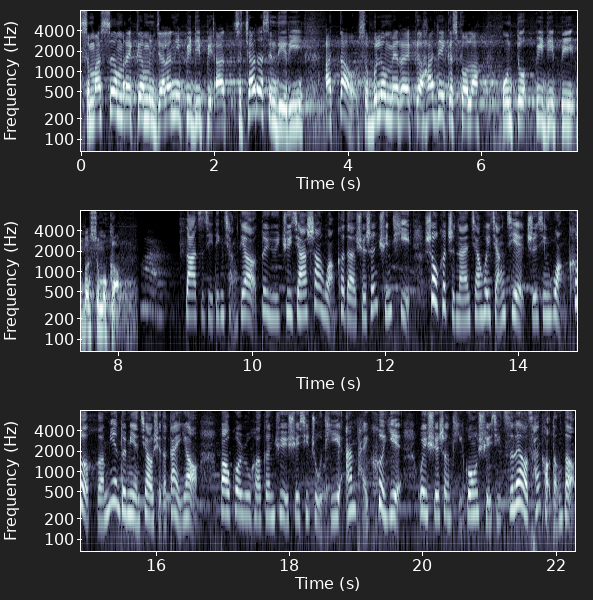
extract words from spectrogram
semasa mereka menjalani PDPR secara sendiri atau sebelum mereka hadir ke sekolah untuk PDP bersemuka. 拉兹吉丁强调，对于居家上网课的学生群体，授课指南将会讲解执行网课和面对面教学的概要，包括如何根据学习主题安排课业，为学生提供学习资料参考等等。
